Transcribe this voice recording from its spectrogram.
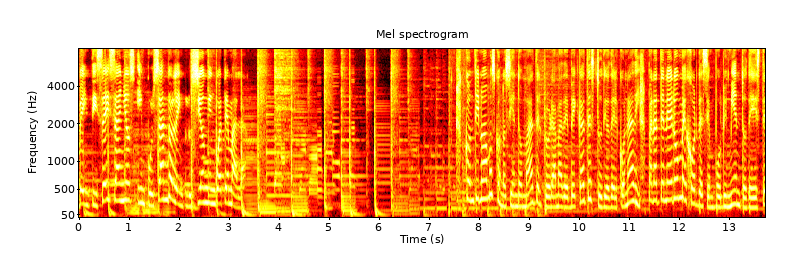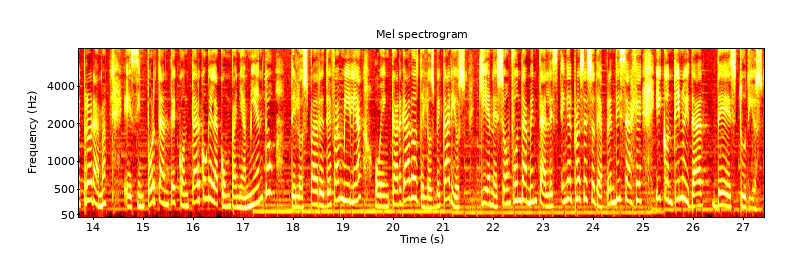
26 años impulsando la inclusión en Guatemala. Continuamos conociendo más del programa de becas de estudio del CONADI. Para tener un mejor desenvolvimiento de este programa, es importante contar con el acompañamiento de los padres de familia o encargados de los becarios, quienes son fundamentales en el proceso de aprendizaje y continuidad de estudios.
